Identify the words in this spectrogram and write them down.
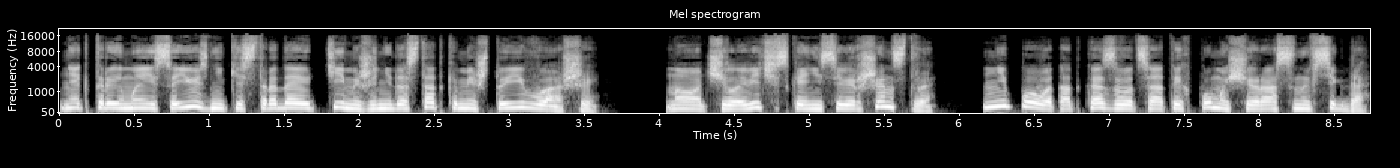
некоторые мои союзники страдают теми же недостатками, что и ваши. Но человеческое несовершенство — не повод отказываться от их помощи раз и навсегда.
